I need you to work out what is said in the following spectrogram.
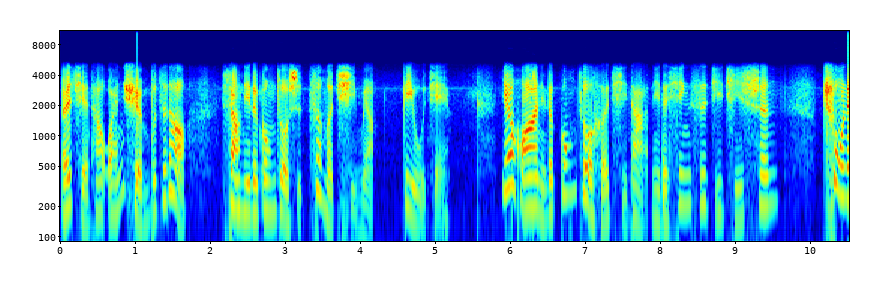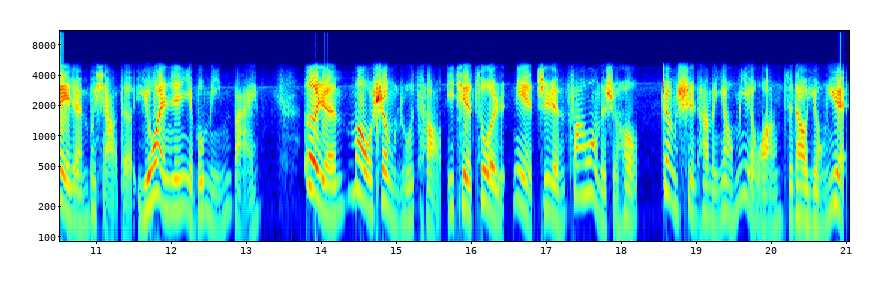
而且他完全不知道。上帝的工作是这么奇妙。第五节，耶和华，你的工作何其大，你的心思极其深，畜类人不晓得，余万人也不明白。恶人茂盛如草，一切作孽之人发旺的时候，正是他们要灭亡，直到永远。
